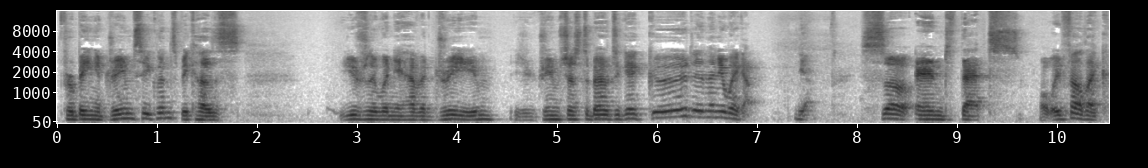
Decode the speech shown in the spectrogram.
for being a dream sequence because usually when you have a dream, your dream's just about to get good, and then you wake up. Yeah. So, and that's what we felt like.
